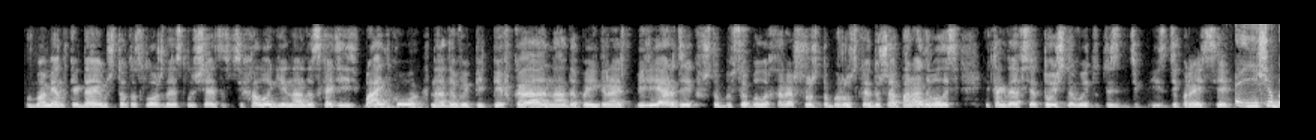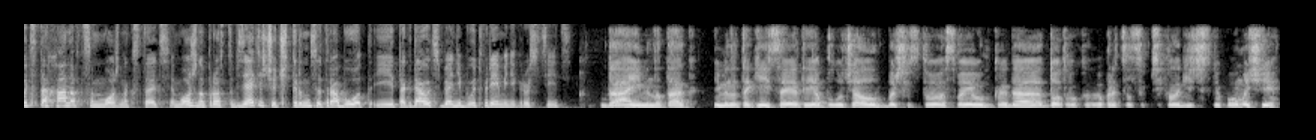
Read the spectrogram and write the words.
в момент, когда им что-то сложное случается в психологии, надо сходить в баньку, надо выпить пивка, надо поиграть в бильярдик, чтобы все было хорошо, чтобы русская душа порадовалась, и тогда все точно выйдут из, из депрессии. Еще быть стахановцем можно, кстати. Можно просто взять еще 14 работ, и тогда у тебя не будет времени грустить. Да, именно так. Именно такие советы я получал в большинстве своем, когда до того, как обратился к психологической помощи.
